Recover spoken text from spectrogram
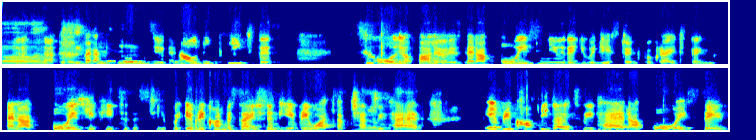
Uh, but you. I told you, and I'll repeat this to all your followers that I've always knew that you were destined for great things. And I've always repeated this to you for every conversation, every WhatsApp chat yep. we've had, every coffee date we've had, I've always said,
